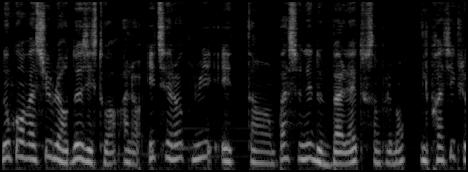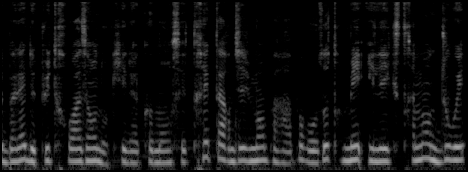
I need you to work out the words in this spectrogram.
Donc, on va suivre leurs deux histoires. Alors, Ichirok, lui, est un passionné de ballet, tout simplement. Il pratique le ballet depuis trois ans, donc il a commencé très tardivement par rapport aux autres, mais il est extrêmement doué.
